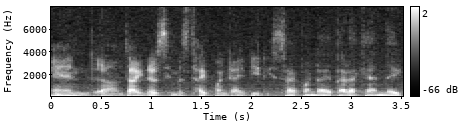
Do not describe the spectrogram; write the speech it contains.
and uh, diagnosed him as type 1 diabetes. Type 1 diabetic, and they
